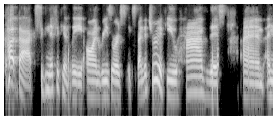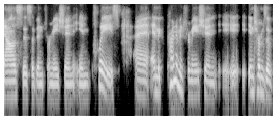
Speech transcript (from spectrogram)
cut back significantly on resource expenditure if you have this um, analysis of information in place uh, and the kind of information in terms of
